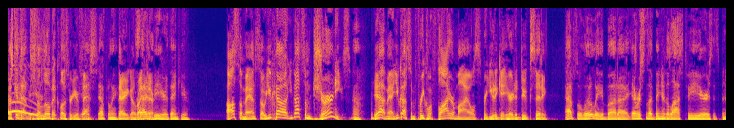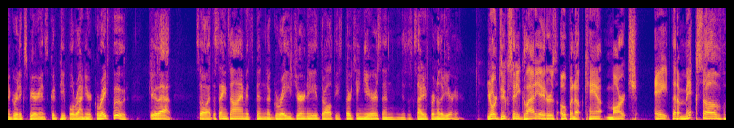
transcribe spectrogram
Let's get that just a little bit closer to your Yeah, face. definitely. There you go, right Excited there. to be here. Thank you. Awesome, man. So you got you got some journeys. Oh. Yeah, man. You got some frequent flyer miles for you to get here to Duke City. Absolutely. But uh, ever since I've been here the last two years, it's been a great experience. Good people around here. Great food. Give you that. So at the same time, it's been a great journey throughout these 13 years, and just excited for another year here. Your Duke City Gladiators open up camp March 8th at a mix of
